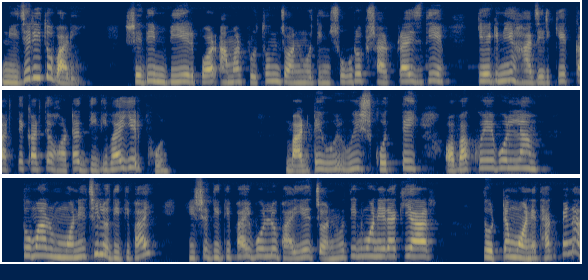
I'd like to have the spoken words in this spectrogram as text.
নিজেরই তো বাড়ি। সেদিন বিয়ের পর আমার প্রথম জন্মদিন, সৌরভ সারপ্রাইজ দিয়ে কেক নিয়ে হাজির, কেক কাটতে কাটতে হঠাৎ দিদিভাইয়ের ফোন বার্থডে উইশ করতেই অবাক হয়ে বললাম তোমার মনে ছিল দিদিভাই? হেসে দিদিভাই বলল, ভাইয়ের জন্মদিন মনে রাখি আর তোরটা মনে থাকবে না?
